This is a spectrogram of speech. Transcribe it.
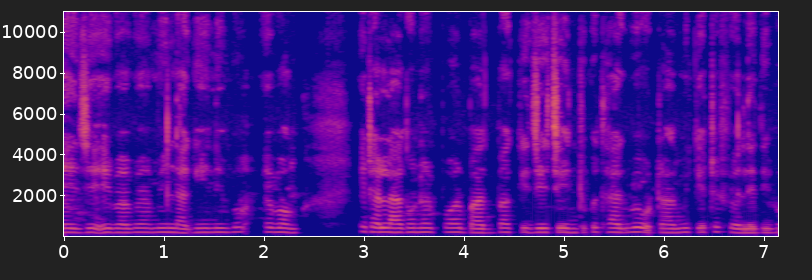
এই যে এইভাবে আমি লাগিয়ে নিব এবং এটা লাগানোর পর বাদ বাকি যে চেনটুকু থাকবে ওটা আমি কেটে ফেলে দিব।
